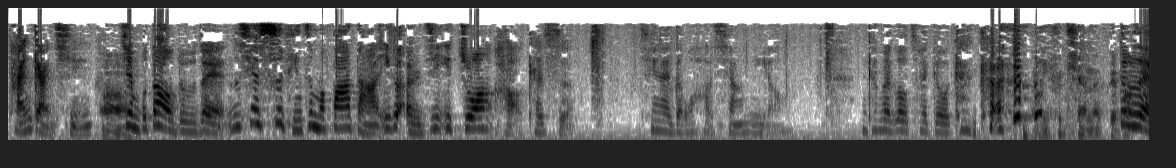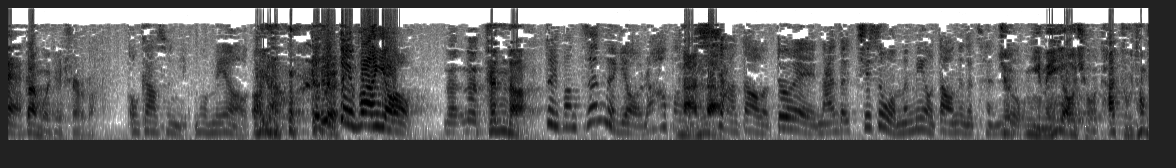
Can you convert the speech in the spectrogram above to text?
谈感情，啊见不到，对不对？那现在视频这么发达，一个耳机一装，好开始，亲爱的，我好想你哦，你可不可以露出来给我看看？哎呦天哪，对对不对干过这事儿吧？我告诉你，我没有，哎呀可是对方有。那那真的，对方真的有，然后把我男的吓到了。对，男的，其实我们没有到那个程度。就你没要求，他主动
